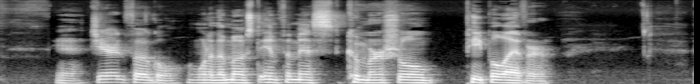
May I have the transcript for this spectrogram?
Yeah, Jared Fogle, one of the most infamous commercial people ever.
